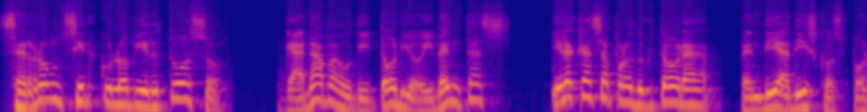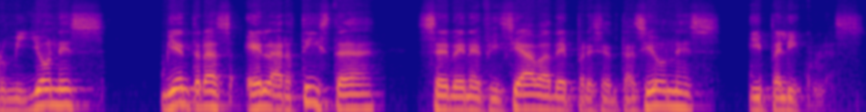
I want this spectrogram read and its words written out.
cerró un círculo virtuoso, ganaba auditorio y ventas, y la casa productora vendía discos por millones, mientras el artista se beneficiaba de presentaciones y películas.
